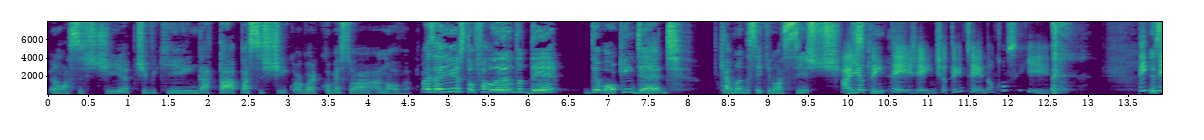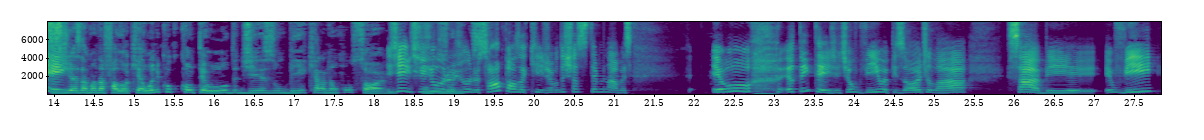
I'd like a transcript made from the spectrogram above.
eu não assistia, tive que engatar para assistir agora que começou a, a, nova. Mas aí eu estou falando de The Walking Dead, que a Amanda sei que não assiste. Ai, eu que... tentei, gente, eu tentei, não consegui. Tentei. Esses dias a Amanda falou que é o único conteúdo de zumbi que ela não consome. Gente, um juro, juro, só uma pausa aqui, já vou deixar você terminar, mas eu eu tentei, gente, eu vi o episódio lá, sabe? Eu vi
